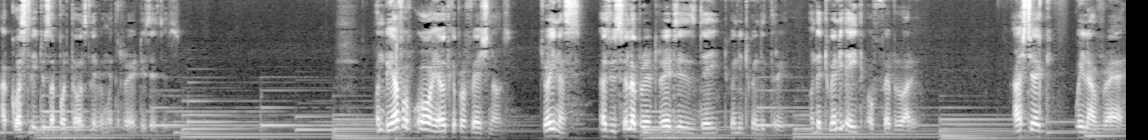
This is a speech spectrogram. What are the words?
are costly to support those living with rare diseases. On behalf of all healthcare professionals, join us as we celebrate Rare Diseases Day 2023 on the 28th of February. Hashtag We Love Rare.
